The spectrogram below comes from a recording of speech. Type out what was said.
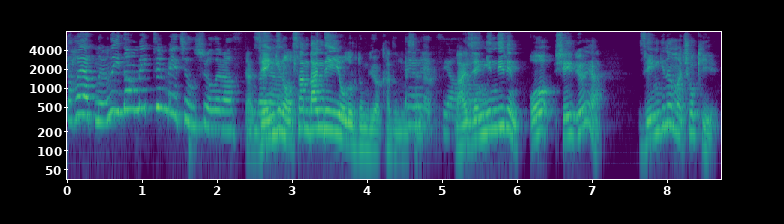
e, hayatlarını idame ettirmeye çalışıyorlar aslında. ya zengin yani. olsam ben de iyi olurdum diyor kadın mesela. Evet ya. Ben zengin değilim. O şey diyor ya zengin ama çok iyi.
